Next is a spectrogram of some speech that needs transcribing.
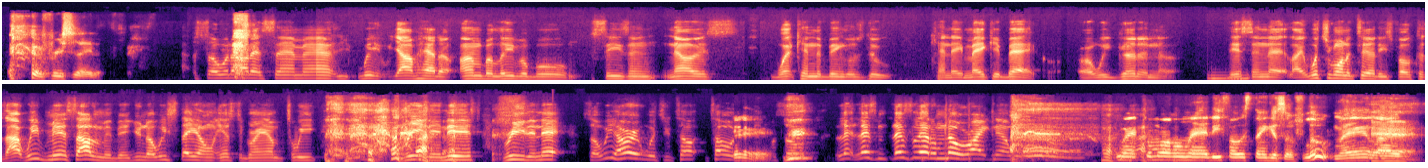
Appreciate it. So with all that saying, man, we y'all have had an unbelievable season. Now it's what can the Bengals do? Can they make it back? Are we good enough? This mm-hmm. and that. Like what you want to tell these folks? Because I we me and Solomon been, you know, we stay on Instagram, tweet, reading this, reading that. So we heard what you to- told Yeah. people. So let, let's let's let them know right now. Man, come on, man. These folks think it's a fluke, man. Like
